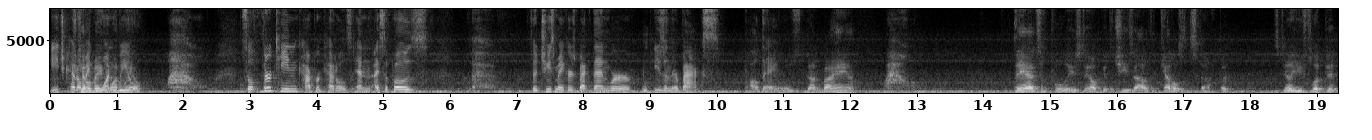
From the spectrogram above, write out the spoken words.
each kettle, kettle make one, one wheel? wheel. Wow. So 13 copper kettles, and I suppose uh, the cheesemakers back then were using their backs all day. It was done by hand. Wow. They had some pulleys to help get the cheese out of the kettles and stuff, but still, you flipped it,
